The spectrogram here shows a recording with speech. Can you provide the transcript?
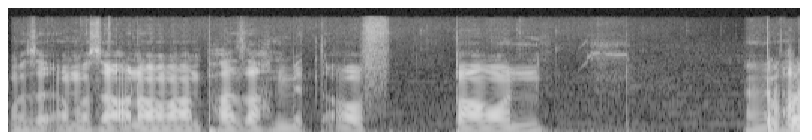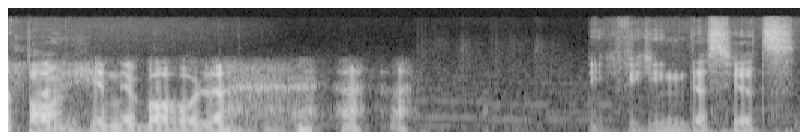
Muss er, muss er auch noch mal ein paar Sachen mit aufbauen. Äh, Gewusst, dass abbauen. ich ihn überhole. Wie, wie ging das jetzt?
